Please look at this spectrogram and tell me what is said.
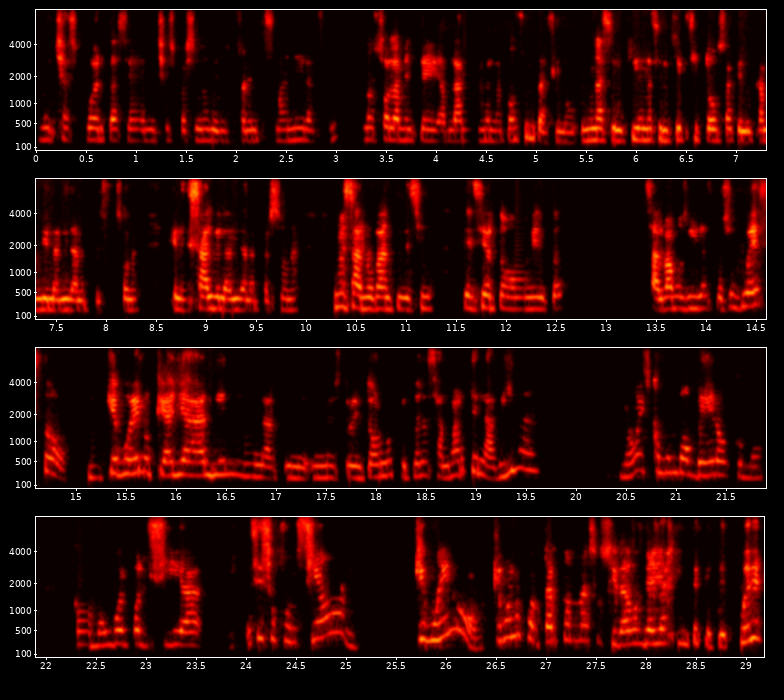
muchas puertas a muchas personas de diferentes maneras, ¿no? Solamente hablando en la consulta, sino una cirugía, una cirugía exitosa que le cambie la vida a la persona, que le salve la vida a la persona. No es arrogante decir que en cierto momento salvamos vidas, por supuesto. Qué bueno que haya alguien en, en, nuestro entorno que pueda salvarte la vida, ¿no? Es como un bombero, como, como un buen policía. Esa es su función. Qué bueno, qué bueno contar con una sociedad donde haya gente que te puede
